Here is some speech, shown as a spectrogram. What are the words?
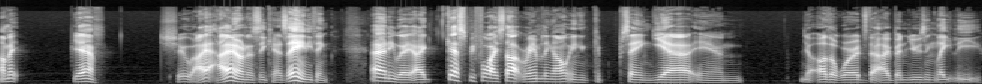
I mean, yeah, shoot, I, I honestly can't say anything. Anyway, I guess before I start rambling out and saying yeah and you know, other words that I've been using lately,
